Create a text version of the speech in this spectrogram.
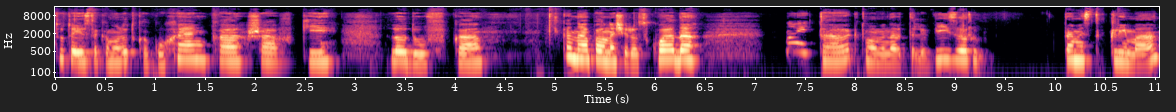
Tutaj jest taka malutka kuchenka, szafki, lodówka, kanapa, ona się rozkłada. No i tak, tu mamy nawet telewizor, tam jest klima.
